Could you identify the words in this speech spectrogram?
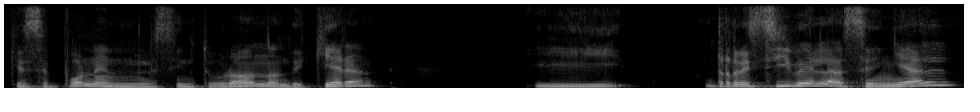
que se pone en el cinturón donde quieran y recibe la señal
